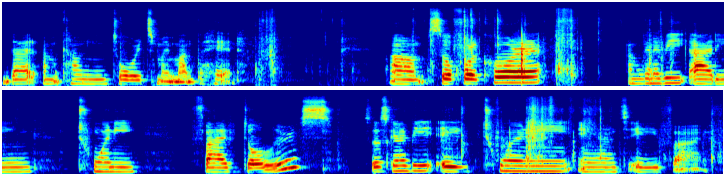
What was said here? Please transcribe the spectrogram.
that I'm counting towards my month ahead. Um, so for car, I'm gonna be adding $25. So it's gonna be a 20 and a 5.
